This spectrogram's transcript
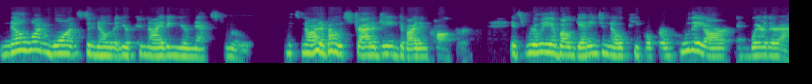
no one wants to know that you're conniving your next move. It's not about strategy, divide and conquer. It's really about getting to know people for who they are and where they're at.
